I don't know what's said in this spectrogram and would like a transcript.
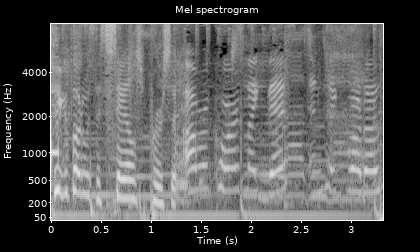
Take a photo with a salesperson. I'll record like this and take photos.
